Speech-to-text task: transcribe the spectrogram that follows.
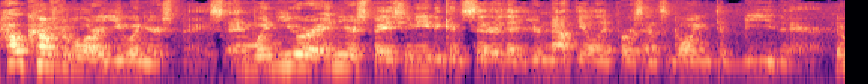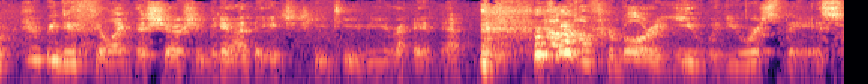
how comfortable are you in your space. And when you are in your space, you need to consider that you're not the only person that's going to be there. We do feel like this show should be on HGTV right now. How comfortable are you with your space?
